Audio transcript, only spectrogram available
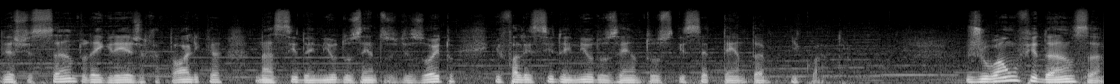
deste santo da Igreja Católica, nascido em 1218 e falecido em 1274. João Fidanza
